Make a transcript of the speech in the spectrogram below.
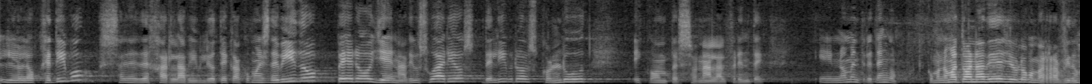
el objetivo es dejar la biblioteca como es debido, pero llena de usuarios, de libros, con luz y con personal al frente. Y no me entretengo, como no mato a nadie, yo lo hago más rápido.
